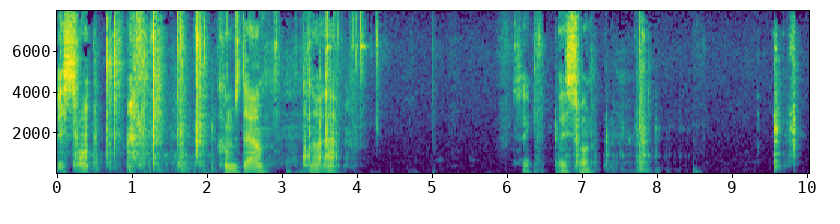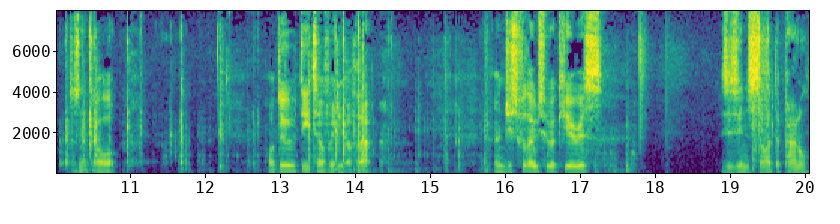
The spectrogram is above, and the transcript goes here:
This one comes down like that. See this one doesn't go up. I'll do a detailed video of that and just for those who are curious this is inside the panel.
